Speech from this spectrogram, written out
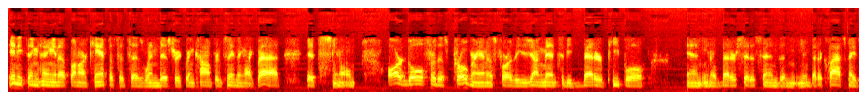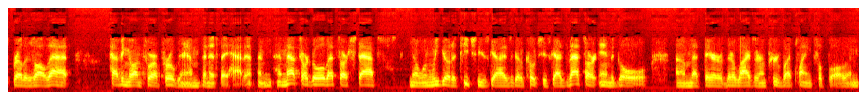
anything hanging up on our campus that says win district, win conference, anything like that. It's, you know, our goal for this program is for these young men to be better people and, you know, better citizens and, you know, better classmates, brothers, all that, having gone through our program than if they hadn't. And, and that's our goal. That's our staff's, you know, when we go to teach these guys, go to coach these guys, that's our end goal. Um, that their their lives are improved by playing football, and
